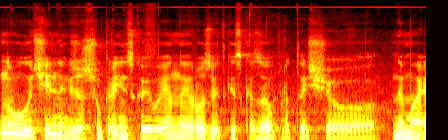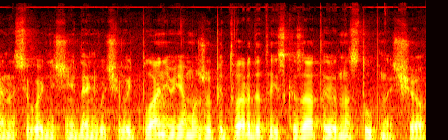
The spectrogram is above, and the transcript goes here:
Ну, очільник же ж української воєнної розвідки сказав про те, що немає на сьогоднішній день, вочевидь, планів. Я можу підтвердити і сказати наступне: що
